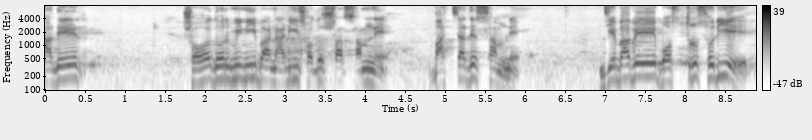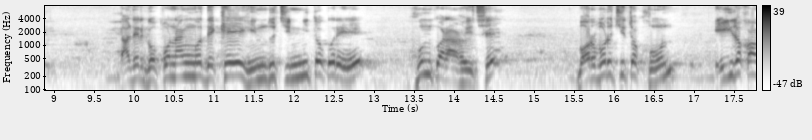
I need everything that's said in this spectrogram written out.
তাদের সহধর্মিনী বা নারী সদস্যার সামনে, বাচ্চাদের সামনে, যেভাবে বস্ত্র সরিয়ে তাদের গোপনাঙ্গ দেখে হিন্দু চিহ্নিত করে খুন করা হয়েছে, বর্বরচিত খুন এই রকম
